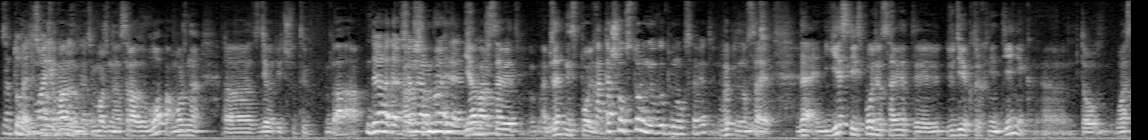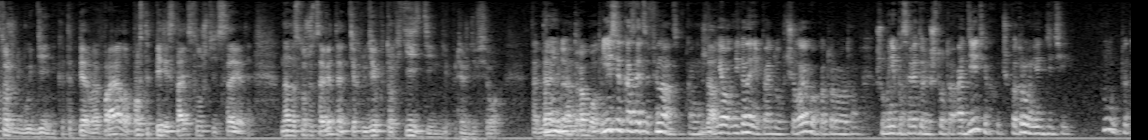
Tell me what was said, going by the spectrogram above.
Зато да, здесь можно по можно сразу в лоб, а можно э, сделать вид, что ты, да, да, да, хорошо. все нормально. Я ваш совет обязательно использую. Отошел в сторону и выплюнул совет. Выплюнул совет. Да, если использовать советы людей, у которых нет денег, э, то у вас тоже не будет денег. Это первое правило, просто перестать слушать эти советы. Надо слушать советы от тех людей, у которых есть деньги, прежде всего. Тогда ну, они да. будут работать. Если касается финансов, конечно. Да. Я вот никогда не пойду к человеку, которого там, чтобы мне посоветовали что-то о детях, у которого нет детей. Ну, это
